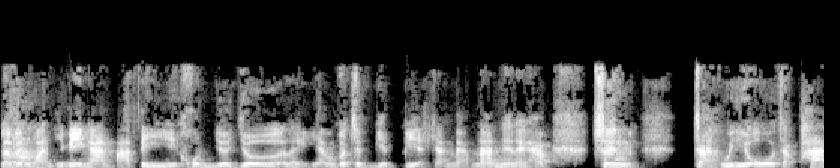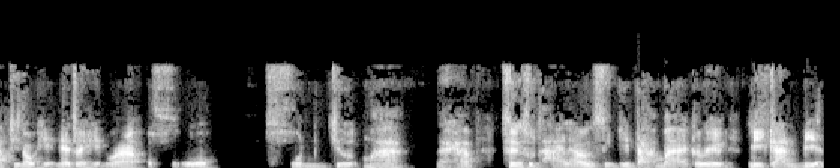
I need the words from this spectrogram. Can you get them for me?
แล้วเป็นค่ะวันที่มีงานปาร์ตี้ คนเยอะๆอะไรอย่างเงี้ยมันก็จะเบียดเบียดกันแบบนั้นเนี่ยนะครับ ซึ่งจากวิดีโอจากภาพที่เราเห็นเนี่ยจะเห็นว่า โอ้โห คนเยอะมาก นะครับ ซึ่งสุดท้ายแล้วสิ่งที่ตามมาก็เลยมีการเบียด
